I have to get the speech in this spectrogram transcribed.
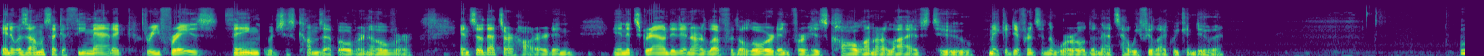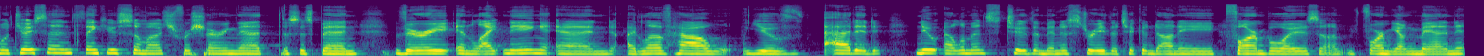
And it was almost like a thematic three phrase thing, which just comes up over and over. And so that's our heart. And, and it's grounded in our love for the Lord and for his call on our lives to make a difference in the world. And that's how we feel like we can do it. Well, Jason, thank you so much for sharing that. This has been very enlightening, and I love how you've added new elements to the ministry, the Tikandani farm boys, um, farm young men,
